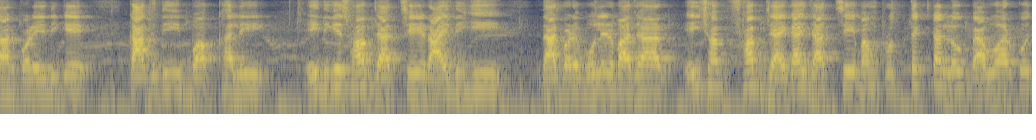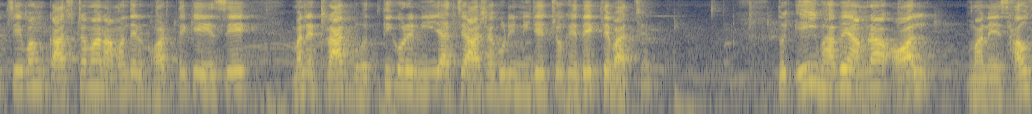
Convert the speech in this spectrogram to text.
তারপরে এদিকে কাকদ্বীপ, বকখালি, এইদিকে সব যাচ্ছে, রায়দিঘি, তারপরে বোলের বাজার, এই সব সব জায়গায় যাচ্ছে এবং প্রত্যেকটা লোক ব্যবহার করছে এবং কাস্টমার আমাদের ঘর থেকে এসে মানে ট্রাক ভর্তি করে নিয়ে যাচ্ছে, আশা করি নিজের চোখে দেখতে পাচ্ছেন। তো এইভাবে আমরা অল মানে সাউথ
